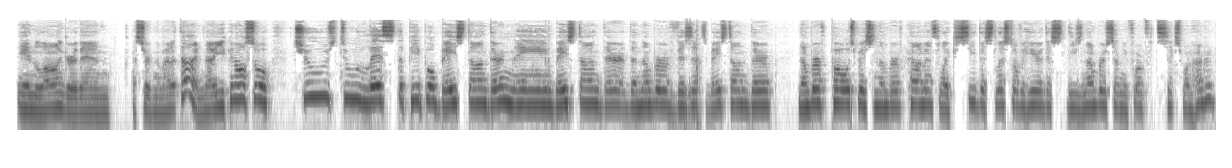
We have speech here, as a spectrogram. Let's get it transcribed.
in longer than a certain amount of time. Now you can also choose to list the people based on their name based on their the number of visits based on their number of posts based on number of comments. Like see this list over here this these numbers 74 56 100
